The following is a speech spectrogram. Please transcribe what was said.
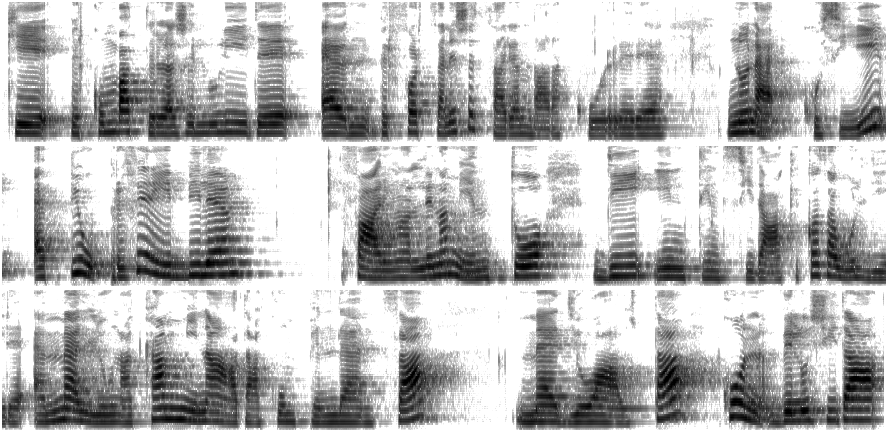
che per combattere la cellulite è per forza necessario andare a correre. Non è così, è più preferibile fare un allenamento di intensità. Che cosa vuol dire? È meglio una camminata con pendenza medio-alta con velocità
